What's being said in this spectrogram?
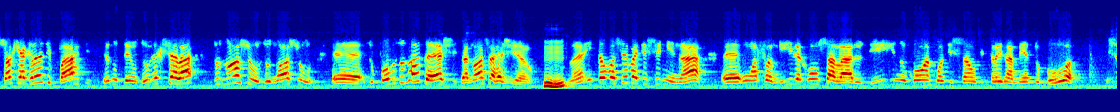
Só que a grande parte, eu não tenho dúvida, que será do nosso, do nosso, é, do povo do Nordeste, da nossa região. Uhum. Né? Então você vai disseminar é, uma família com um salário digno, com a condição de treinamento boa. Isso,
